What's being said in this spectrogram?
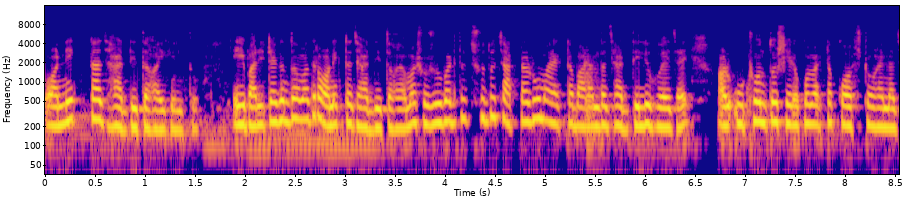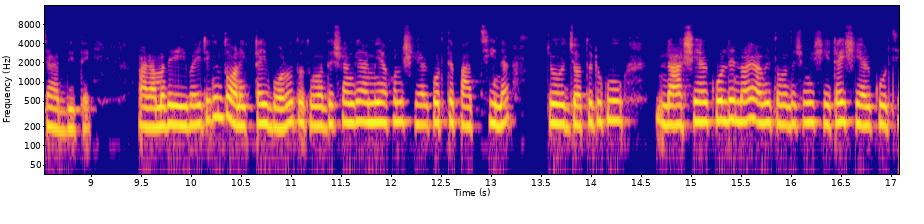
অনেকটা ঝাড় দিতে হয় কিন্তু। এই বাড়িটা কিন্তু আমাদের অনেকটা ঝাড় দিতে হয়। আমার শ্বশুর বাড়িতে শুধু চারটা রুম আর একটা বারান্দা ঝাড় দিলে হয়ে যায়। আর উঠোন তো সেরকম একটা কষ্ট হয় না ঝাড় দিতে। আর আমাদের এই বাড়িটা কিন্তু অনেকটাই বড়, তো তোমাদের সঙ্গে আমি এখন শেয়ার করতে পারছি না। তো যতটুকু না শেয়ার করলে নয়, আমি তোমাদের সঙ্গে সেটাই শেয়ার করছি।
